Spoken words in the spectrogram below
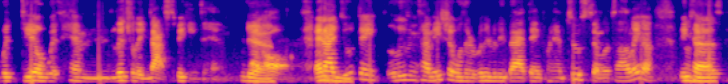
would deal with him literally not speaking to him yeah. at all. And mm-hmm. I do think losing Tanisha was a really, really bad thing for him too, similar to Haleena, because. Mm-hmm.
